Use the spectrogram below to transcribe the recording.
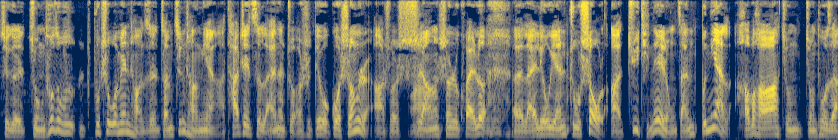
这个囧兔子不不吃窝边草，咱咱们经常念啊。他这次来呢，主要是给我过生日啊，说师阳生日快乐，呃，来留言祝寿了啊。具体内容咱不念了，好不好啊？囧囧兔子，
